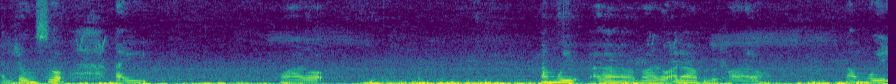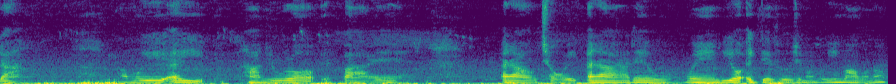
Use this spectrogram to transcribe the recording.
အလုံးစော့အဲ့ဟိုကတော့အမွေအာဘာတော့အဲ့ဒါဘယ်လိုခါတော့အမွေလားအမွေအဲ့ဟာမျိုးတော့ပါတယ် အဲ့ဒါကိုခြုံအိတ်အဲ့ဒါတဲ့ကိုဝင်ပြီးတော့အိတ်တယ်ဆိုကျွန်တော်နှွေးမှာပေါ့နော်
